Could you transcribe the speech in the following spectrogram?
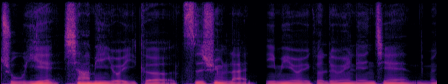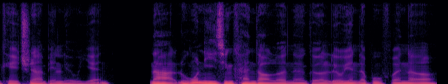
主页下面有一个资讯栏，里面有一个留言连接，你们可以去那边留言。那如果你已经看到了那个留言的部分呢，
